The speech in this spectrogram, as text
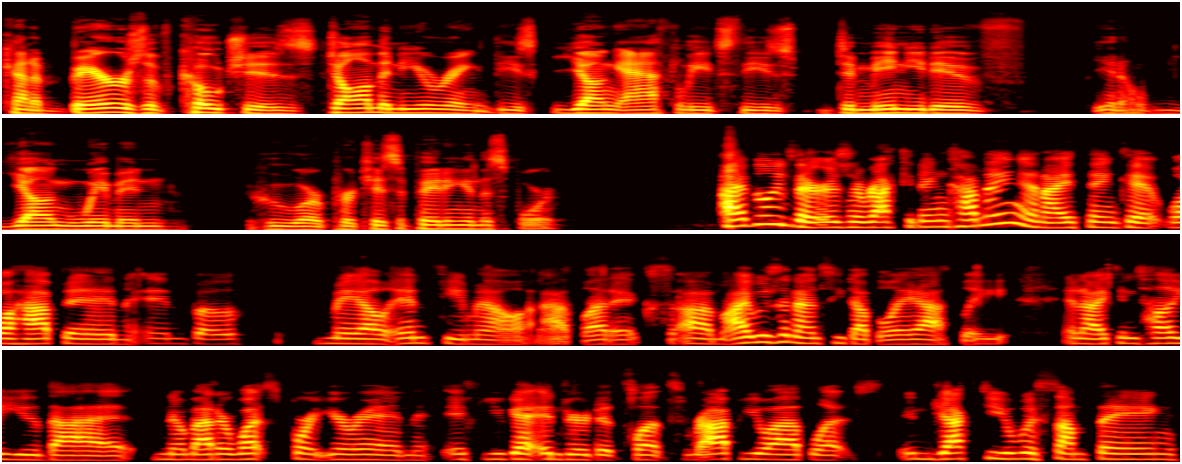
kind of bears of coaches domineering these young athletes, these diminutive, you know, young women who are participating in the sport? I believe there is a reckoning coming, and I think it will happen in both male and female athletics. Um, I was an NCAA athlete, and I can tell you that no matter what sport you're in, if you get injured, it's let's wrap you up, let's inject you with something,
